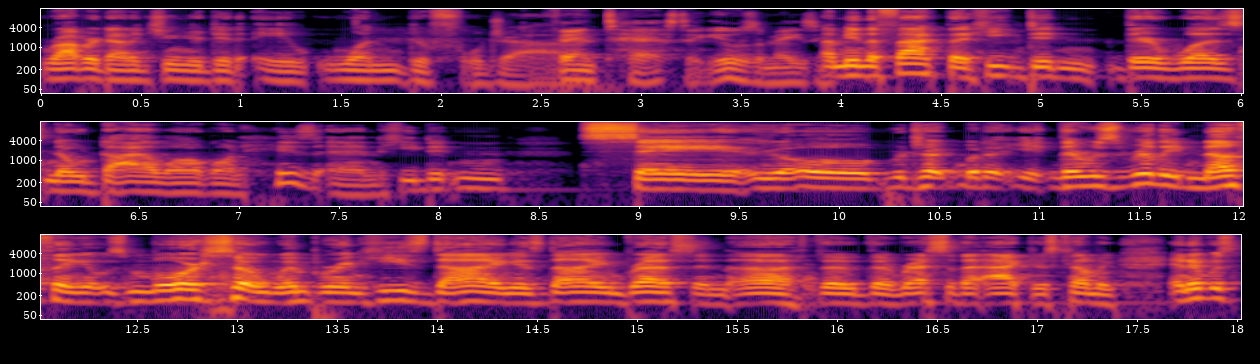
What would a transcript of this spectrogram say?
Robert Downey Jr. did a wonderful job. Fantastic. It was amazing. I mean, the fact that he didn't, there was no dialogue on his end. He didn't say oh protect but there was really nothing it was more so whimpering he's dying his dying breaths and uh the the rest of the actors coming and it was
